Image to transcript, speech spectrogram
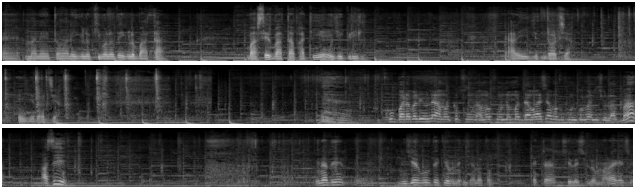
হ্যাঁ মানে তোমার এগুলো কি বলতো? এগুলো বাতা। বাঁশের বাতা ফাটিয়ে এই যে গ্রিল। আর এই যে দরজা, এই যে দরজা। খুব বাড়াবাড়ি হলে আমাকে ফোন আমার ফোন নাম্বার দেওয়া আছে, আমাকে ফোন করবে, আমি চলে আসব হ্যাঁ? আসি। এনাদের নিজের বলতে কেউ নেই, জানো তো? একটা ছেলে ছিল, মারা গেছে।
